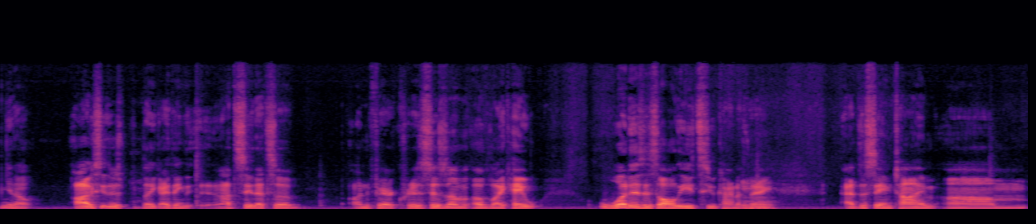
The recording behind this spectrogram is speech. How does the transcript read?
you know, obviously there's like I think not to say that's a unfair criticism of like, hey, what does this all lead to kind of thing. At the same time, um,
